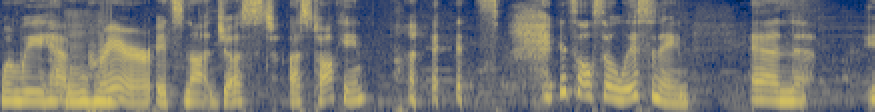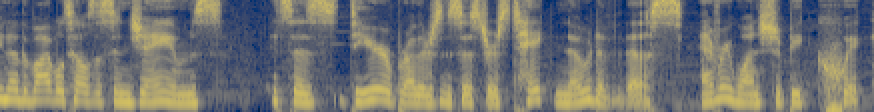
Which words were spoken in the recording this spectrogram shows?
when we have mm-hmm. prayer, it's not just us talking. it's it's also listening. And you know, the Bible tells us in James, it says, "Dear brothers and sisters, take note of this. Everyone should be quick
